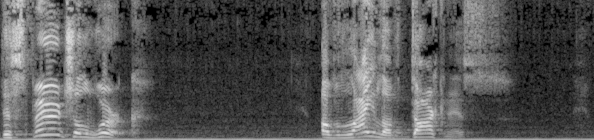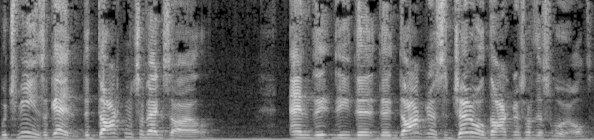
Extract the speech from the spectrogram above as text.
The spiritual work of Lila, of darkness, which means, again, the darkness of exile, and the, the, the, the darkness, the general darkness of this world,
